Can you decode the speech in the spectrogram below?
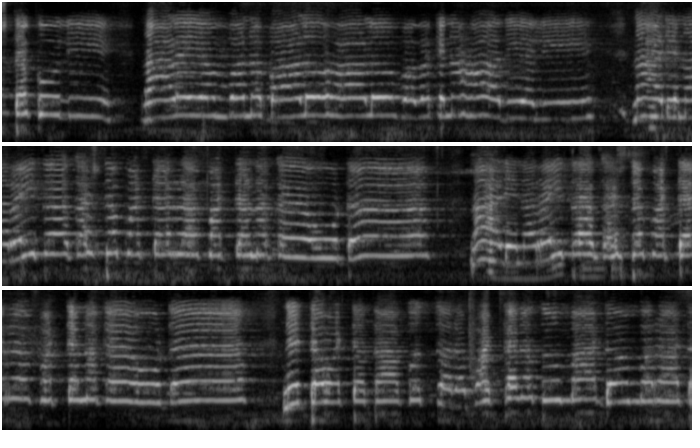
ದುಡದಷ್ಟ ಕೂಲಿ ನಾಳೆ ಎಂಬನ ಬಾಳು ಹಾಳು ಬದುಕಿನ ಹಾದಿಯಲ್ಲಿ. ನಾಡಿನ ರೈತ ಕಷ್ಟಪಟ್ಟರ ಪಟ್ಟಣಕ ಊಟ. ನಾಡಿನ ರೈತ ಕಷ್ಟಪಟ್ಟರ ಪಟ್ಟಣಕ ಊಟ. ನೆಟ್ಟ ಒಟ್ಟ ತಾಕುತ್ತರ ಪಟ್ಟಣ ತುಂಬಾ ಡಂಬರಾಟ.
